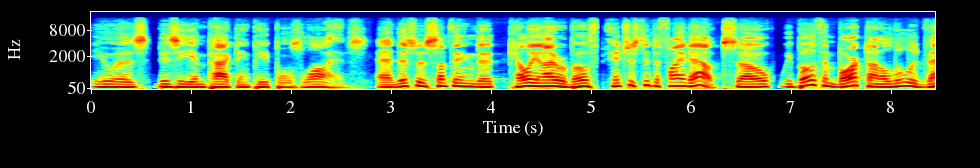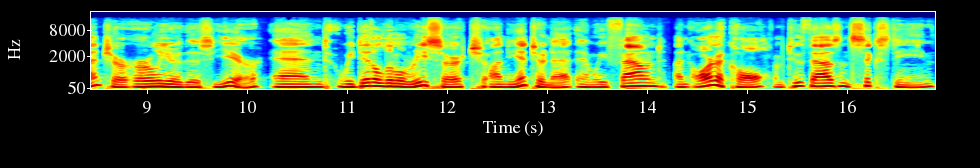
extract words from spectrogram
He was busy impacting people's lives. And this was something that Kelly and I were both interested to find out. So we both embarked on a little adventure earlier this year and we did a little research on the internet and we found an article from 2016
